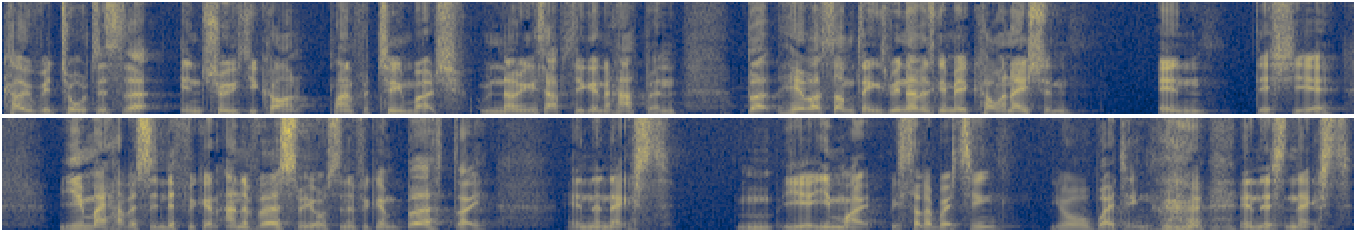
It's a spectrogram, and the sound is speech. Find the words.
COVID taught us that, in truth, you can't plan for too much, knowing it's absolutely going to happen. But here are some things. We know there's going to be a coronation in this year. You may have a significant anniversary or significant birthday in the next year. You might be celebrating your wedding in this next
